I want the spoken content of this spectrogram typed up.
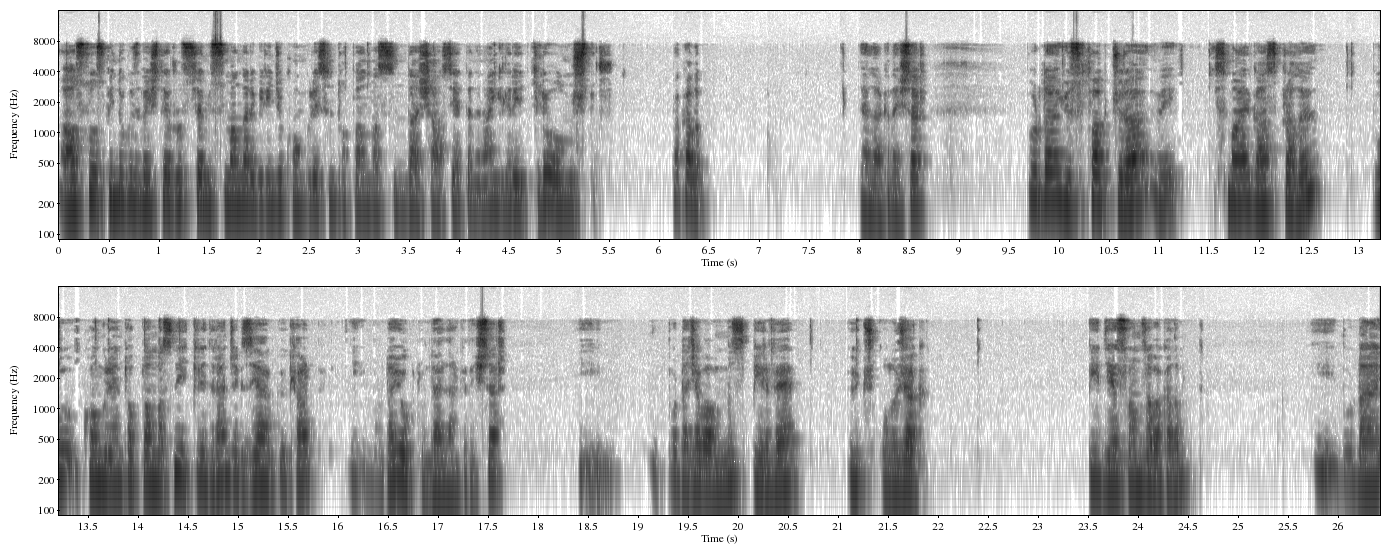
Ağustos 1905'te Rusya Müslümanları 1. Kongresi'nin toplanmasında şahsiyetlerden hangileri etkili olmuştur? Bakalım. Değerli arkadaşlar. Burada Yusuf Akçura ve İsmail Gaspralı bu kongrenin toplanmasına etkilidir. Ancak Ziya Gökalp burada yoktur değerli arkadaşlar. Burada cevabımız 1 ve 3 olacak. Bir diğer sorumuza bakalım. Burada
